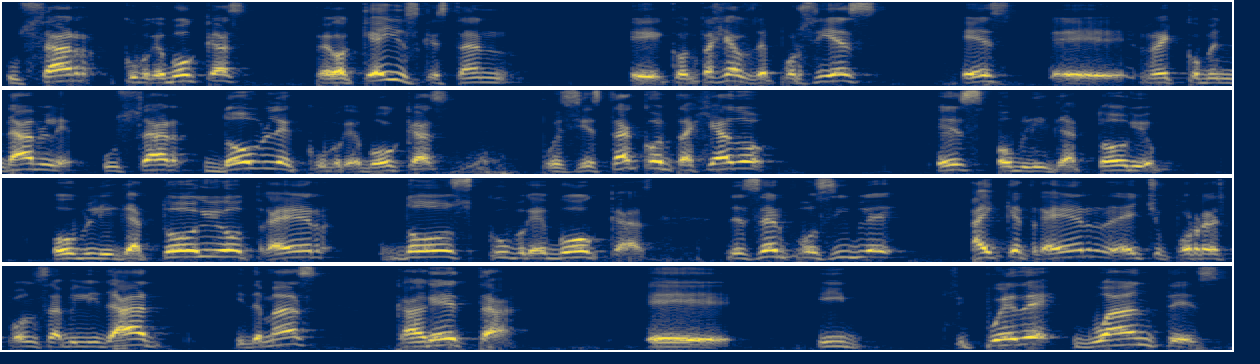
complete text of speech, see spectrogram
usar cubrebocas, pero aquellos que están eh, contagiados de por sí es es eh, recomendable usar doble cubrebocas, pues si está contagiado es obligatorio, obligatorio traer dos cubrebocas. De ser posible, hay que traer, hecho por responsabilidad y demás, careta eh, y si puede, guantes.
